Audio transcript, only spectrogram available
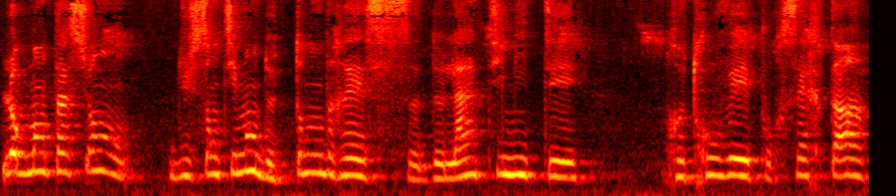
L'augmentation du sentiment de tendresse, de l'intimité, retrouver pour certains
